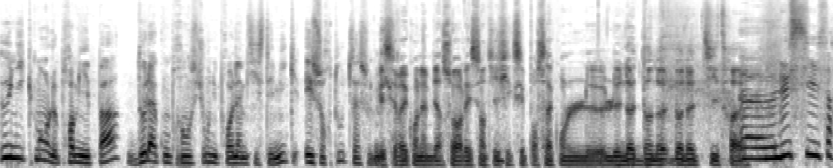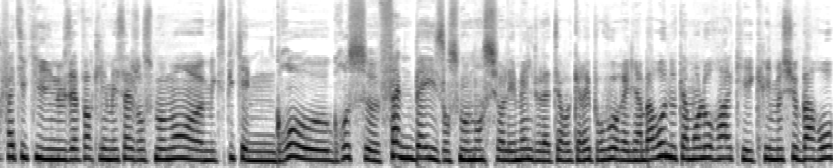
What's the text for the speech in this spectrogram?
uniquement le premier pas de la compréhension du problème systémique et surtout de sa solution. Mais c'est vrai qu'on aime bien recevoir les scientifiques, c'est pour ça qu'on le, note dans, dans, notre titre. Euh, Lucie Sarfati qui nous apporte les messages en ce moment euh, m'explique qu'il y a une gros, grosse fanbase en ce moment sur les mails de la Terre au carré pour vous Aurélien Barraud, notamment Laura qui écrit Monsieur Barraud,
